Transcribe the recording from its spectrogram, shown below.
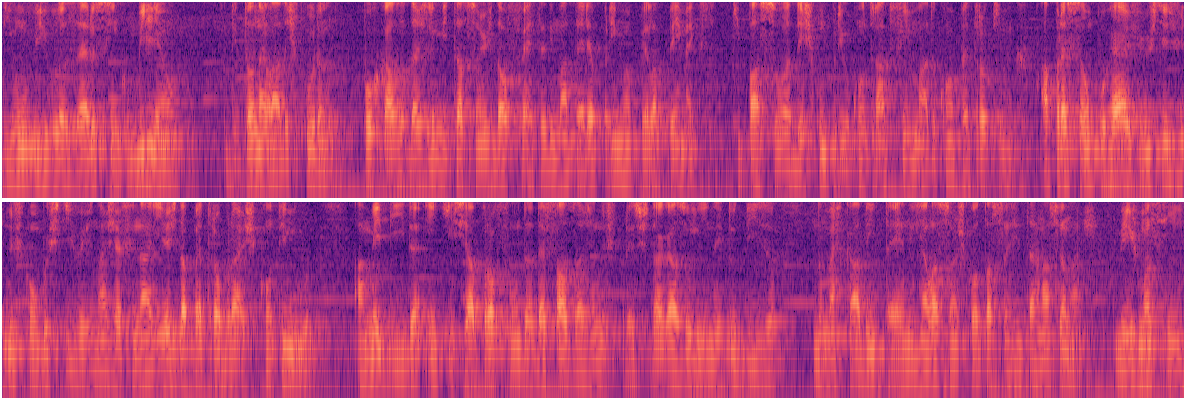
de 1,05 milhão de toneladas por ano, por causa das limitações da oferta de matéria-prima pela Pemex, que passou a descumprir o contrato firmado com a petroquímica. A pressão por reajustes nos combustíveis nas refinarias da Petrobras continua, à medida em que se aprofunda a defasagem nos preços da gasolina e do diesel no mercado interno em relação às cotações internacionais. Mesmo assim,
